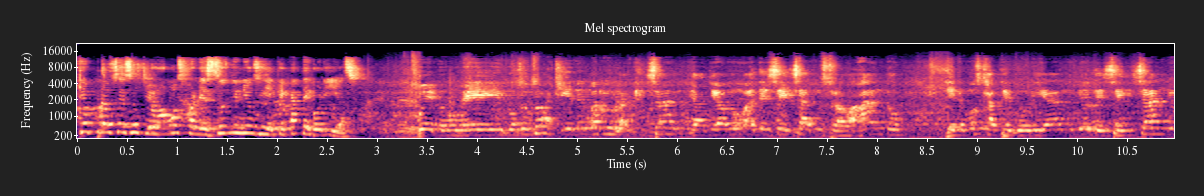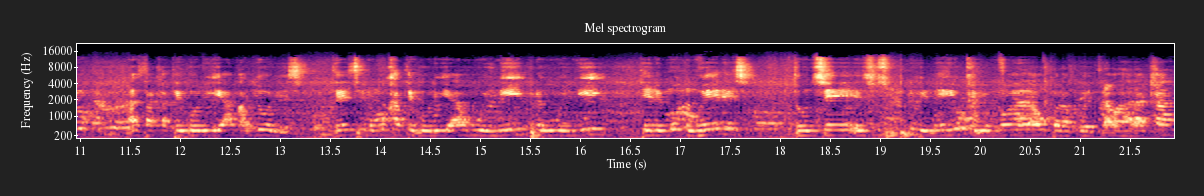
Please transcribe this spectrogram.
qué procesos llevamos con estos niños y de qué categorías. Bueno, nosotros aquí en el barrio Blanquizal ya llevamos más de seis años trabajando. Tenemos categoría niños de seis años hasta categoría mayores. Entonces tenemos categoría juvenil, prejuvenil, tenemos mujeres. Entonces eso es un privilegio que Dios nos ha dado para poder trabajar acá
